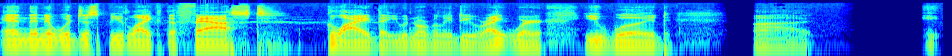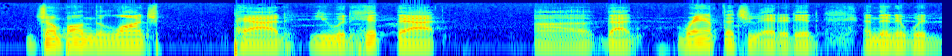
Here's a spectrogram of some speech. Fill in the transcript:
and then it would just be like the fast glide that you would normally do, right? Where you would uh, jump on the launch pad, you would hit that uh, that ramp that you edited, and then it would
